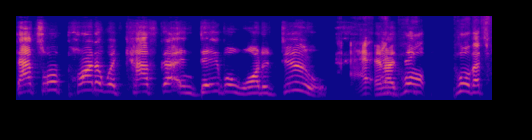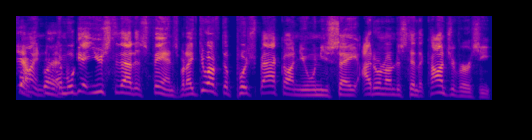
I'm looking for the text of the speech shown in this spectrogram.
That's all part of what Kafka and Daboll want to do. A- And I think- Paul, Paul, that's fine, ahead. and we'll get used to that as fans. But I do have to push back on you when you say I don't understand the controversy.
